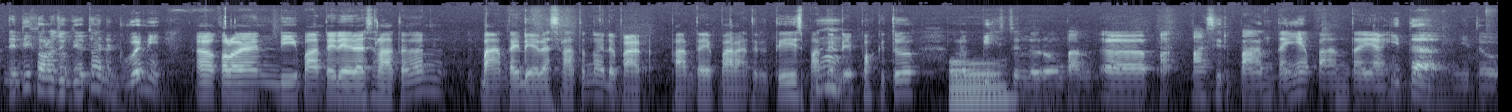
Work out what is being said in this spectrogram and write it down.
jadi kalau Jogja itu ada dua nih Eh, kalau yang di pantai daerah selatan kan pantai daerah selatan tuh ada par- pantai Parangtritis, pantai Depok itu Oh. lebih cenderung pan- eh, pa- pasir pantainya pantai yang hitam gitu.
